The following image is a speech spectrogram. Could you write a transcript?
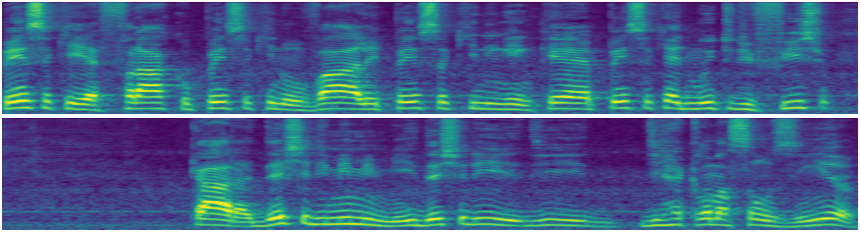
Pensa que é fraco, pensa que não vale, pensa que ninguém quer, pensa que é muito difícil. Cara, deixa de mimimi, deixa de, de, de reclamaçãozinha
